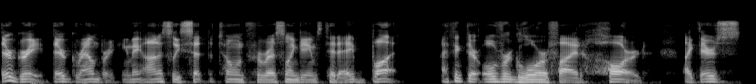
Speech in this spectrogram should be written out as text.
they're great. They're groundbreaking. They honestly set the tone for wrestling games today, but I think they're over glorified hard. Like there's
